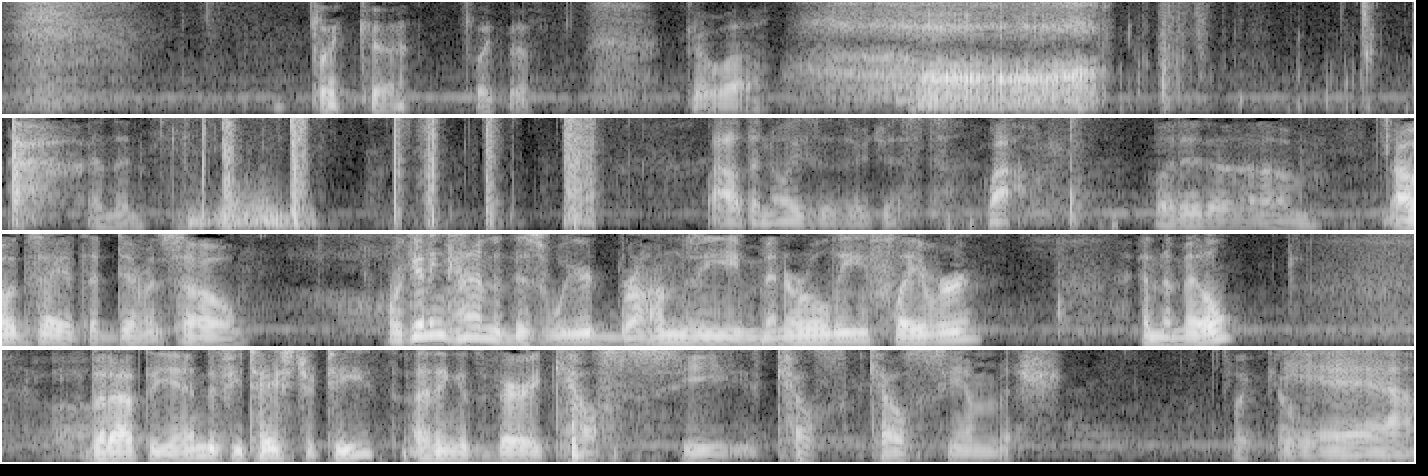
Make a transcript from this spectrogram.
It's like uh, it's like this. Go uh, and then Wow, the noises are just wow. But it, um, I would say it's a different. So we're getting kind of this weird bronzy, minerally flavor in the middle. But at the end, if you taste your teeth, I think it's very calci, cal, calcium-ish. Like calcium. Yeah,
